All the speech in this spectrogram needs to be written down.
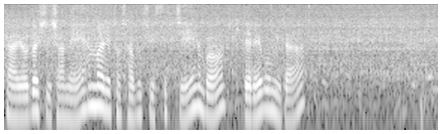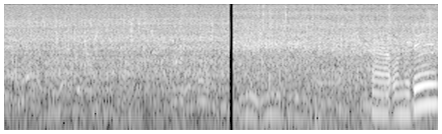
자, 8시 전에 한 마리 더 잡을 수 있을지 한번 기대를 해봅니다. 자, 오늘은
